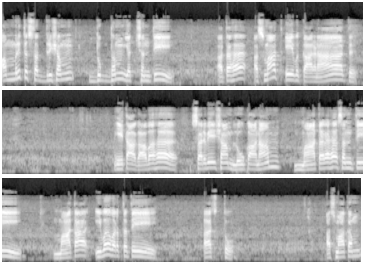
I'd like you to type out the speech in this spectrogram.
अमृतसदृशं दुग्धं यच्छन्ति। अतः अस्मात् एव कारणात् एता गावः सर्वेषां लोकानां मातरः सन्ति। माता इव वर्तते। अस्तु। अस्माकम्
